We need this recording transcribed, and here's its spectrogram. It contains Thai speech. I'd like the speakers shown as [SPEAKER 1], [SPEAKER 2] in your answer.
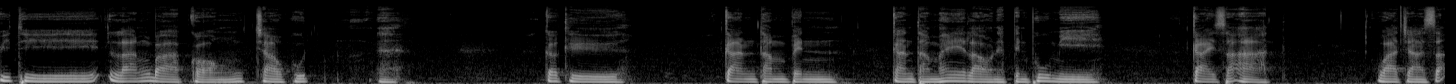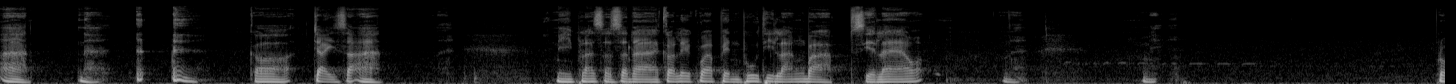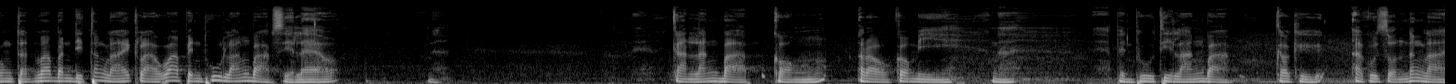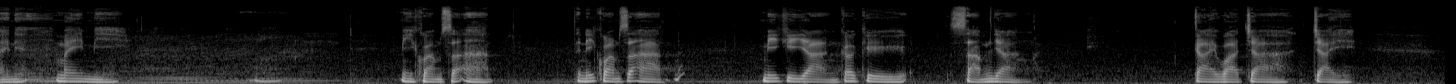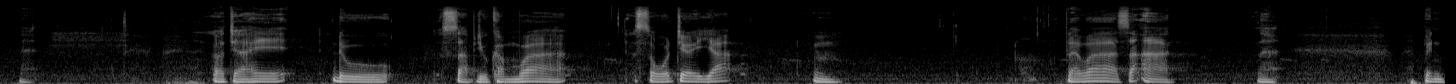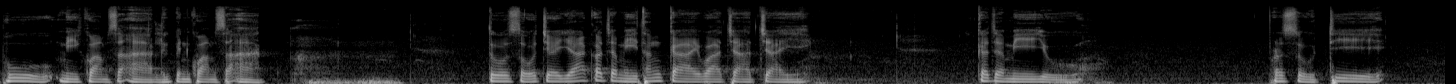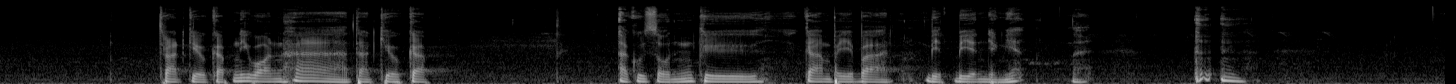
[SPEAKER 1] วิธีล้างบาปของชาวพุทธนะก็คือการทำเป็นการทำให้เราเนี่ยเป็นผู้มีกายสะอาด วาจาสะอาดนะก็ใจสะอาดมีพระศาสดาก็เรียกว่าเป็นผู้ที่ล้างบาปเสียแล้วนะ พระองค์ตรัสว่าบัณฑิตทั้งหลายกล่าวว่าเป็นผู้ล้างบาปเสียแล้วนะการล้างบาปของเราก็มีนะเป็นผู้ที่ล้างบาปก็คืออกุศลทั้งหลายเนี่ยไม่มี มีความสะอาดทีนี้ความสะอาดมีกี่อย่างก็คือสามอย่าง กายวาจาใจ ก็จะให้ดูศัพท์อยู่คำว่า โสเจยยะ แปลว่าสะอาดนะเป็นผู้มีความสะอาดหรือเป็นความสะอาด ตัวโสเจยยะก็จะมีทั้งกายวาจาใจ ก็จะมีอยู่ พระสูตรที่ ตรัสเกี่ยวกับนิวรณ์ห้าตรัสเกี่ยวกับอกุศลคือการพยาบาทเบียดเบียนอย่างเนี้ยนะ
